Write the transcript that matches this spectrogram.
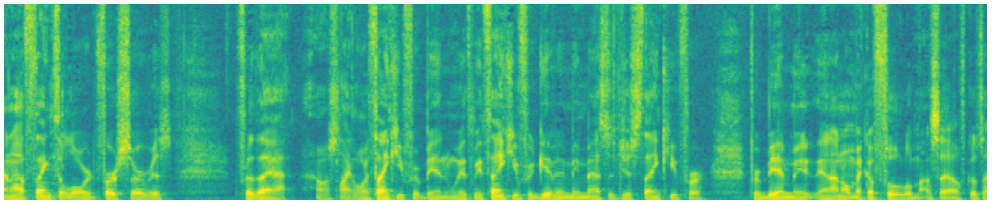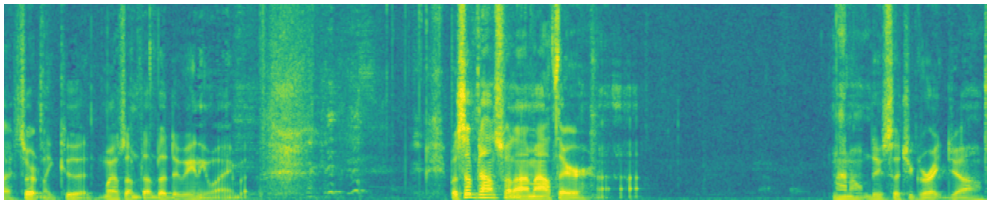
And I thank the Lord first service for that. I was like, Lord, thank you for being with me. Thank you for giving me messages. Thank you for, for being me. And I don't make a fool of myself because I certainly could. Well, sometimes I do anyway. But, but sometimes when I'm out there, I don't do such a great job.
